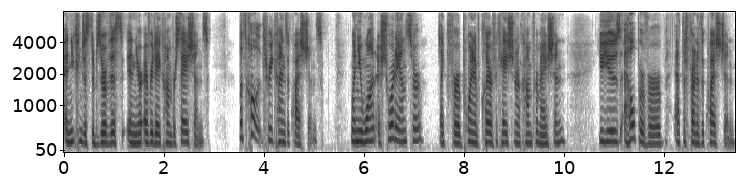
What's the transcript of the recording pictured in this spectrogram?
and you can just observe this in your everyday conversations. Let's call it three kinds of questions. When you want a short answer, like for a point of clarification or confirmation, you use a helper verb at the front of the question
